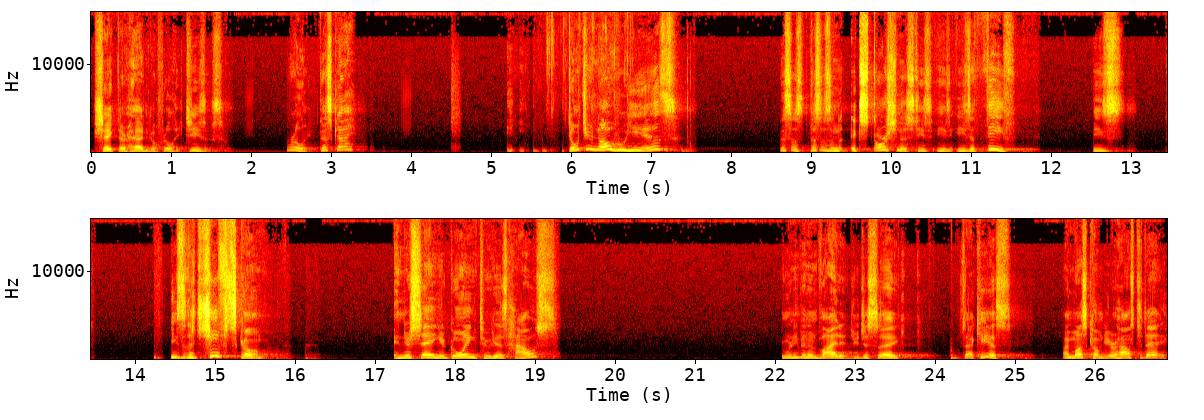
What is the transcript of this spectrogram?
shake their head and go, Really, Jesus? Really? This guy? Don't you know who he is? This is, this is an extortionist. He's, he's, he's a thief. He's, he's the chief scum. And you're saying you're going to his house? You weren't even invited. You just say, Zacchaeus, I must come to your house today.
